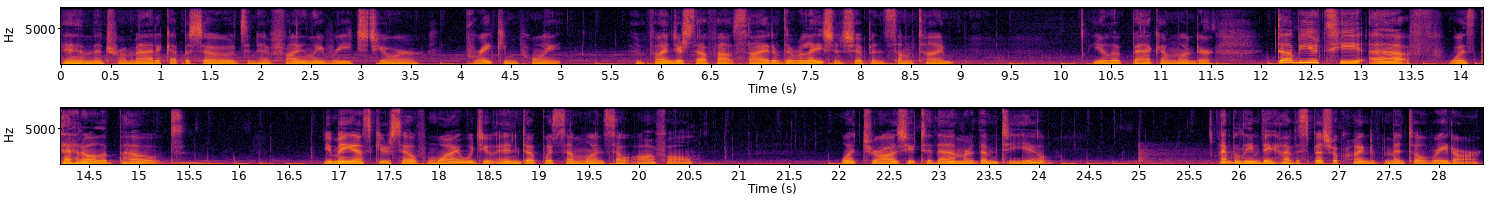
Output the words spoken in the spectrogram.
and the traumatic episodes and have finally reached your breaking point and find yourself outside of the relationship in some time. You look back and wonder, WTF was that all about? You may ask yourself, why would you end up with someone so awful? What draws you to them or them to you? I believe they have a special kind of mental radar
